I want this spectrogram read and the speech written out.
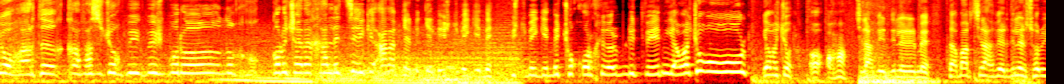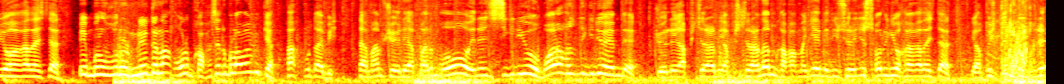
yok artık. Kafası çok büyükmüş bunu. Konuşarak halletsek. Anam gelme gelme üstüme gelme. Üstüme gelme. Çok korkuyorum. Lütfen yavaş ol. Yavaş ol. Aha silah verdiler elime. Tamam silah verdiler. Sorun yok arkadaşlar. Ben bunu vururum. Nerede lan? Oğlum kafasını bulamam ki. Hah buradaymış. Tamam şöyle yapalım. Oo enerjisi gidiyor. Bayağı hızlı gidiyor hem de. Şöyle yapıştıralım yapıştıralım. Kafama gelmediği sürece sorun yok arkadaşlar. Yapıştır gözünü.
